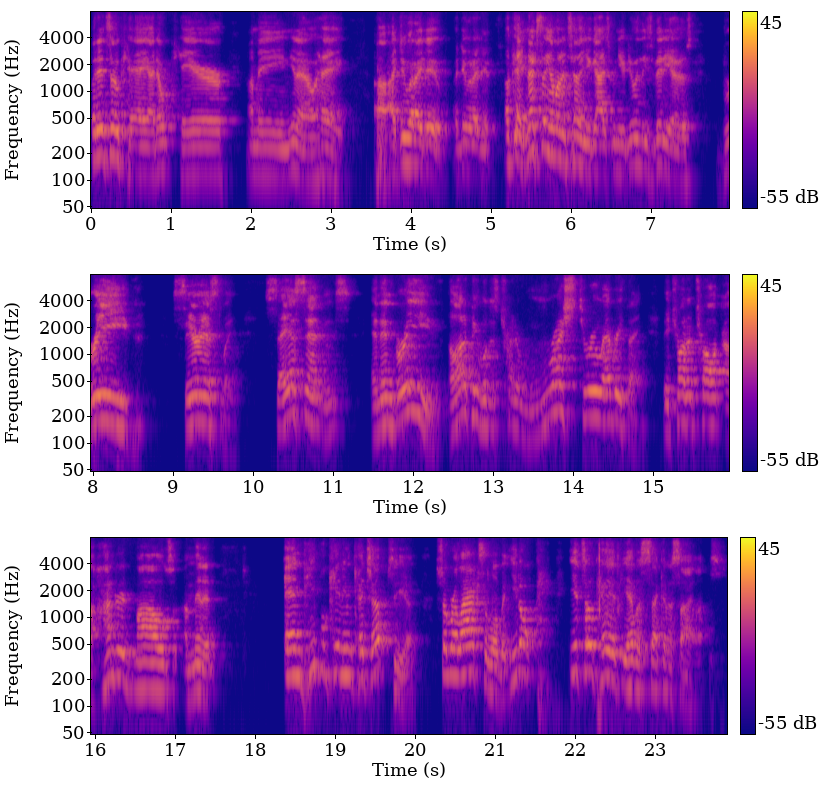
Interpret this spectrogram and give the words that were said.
But it's okay. I don't care. I mean, you know, hey, uh, I do what I do. I do what I do. Okay, next thing I'm going to tell you guys when you're doing these videos, breathe. Seriously, say a sentence and then breathe. A lot of people just try to rush through everything. They try to talk 100 miles a minute and people can't even catch up to you. So relax a little bit. You don't, it's okay if you have a second of silence.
